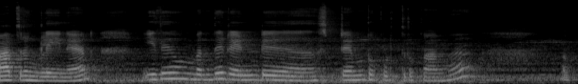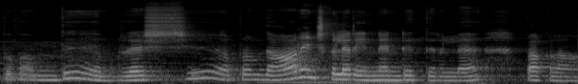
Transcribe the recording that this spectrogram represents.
பாத்ரூம் க்ளீனர் இதுவும் வந்து ரெண்டு ஸ்டெம்பு கொடுத்துருக்காங்க. அப்போ வந்து ப்ரஷ்ஷு அப்புறம் இந்த ஆரஞ்சு கலர் என்னன்னு தெரில பார்க்கலாம்.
